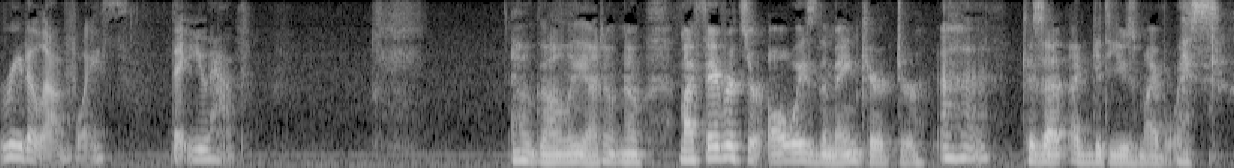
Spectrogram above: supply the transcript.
read aloud voice that you have? Oh golly, I don't know. My favorites are always the main character Uh-huh. Because I, I get to use my voice.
